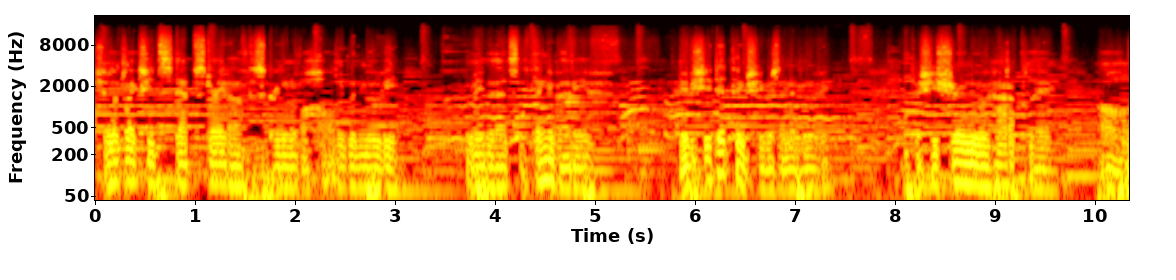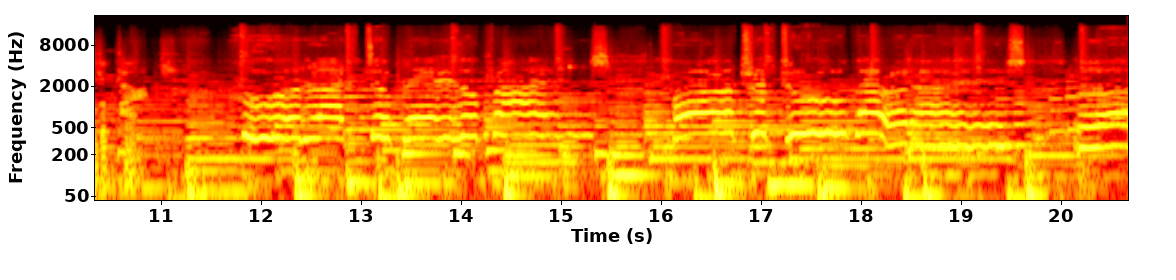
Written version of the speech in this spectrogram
She looked like she'd stepped straight off the screen of a Hollywood movie. Maybe that's the thing about Eve. Maybe she did think she was in a movie. But she sure knew how to play all the parts. Who would like to pay the price for a trip to paradise? Love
